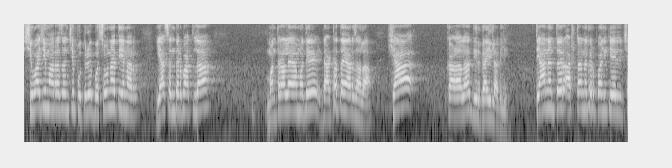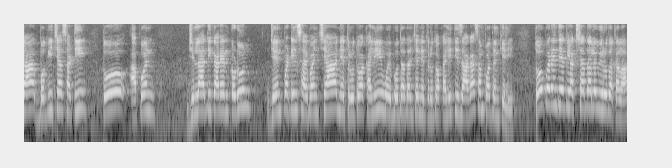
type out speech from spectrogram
शिवाजी महाराजांचे पुतळे बसवण्यात येणार या संदर्भातला मंत्रालयामध्ये डाटा तयार झाला. ह्या काळाला दीर्घाई लागली. त्यानंतर अष्टानगरपालिकेच्या बगीच्यासाठी तो आपण जिल्हाधिकाऱ्यांकडून जयंत पाटील साहेबांच्या नेतृत्वाखाली वैभवदादांच्या नेतृत्वाखाली ती जागा संपादन केली. तोपर्यंत एक लक्षात आलं विरोधकाला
